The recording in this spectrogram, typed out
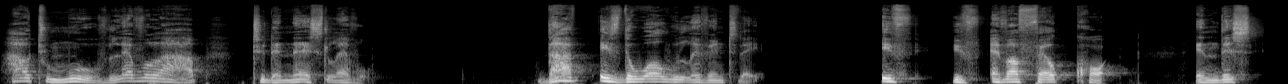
how to move, level up to the next level. That is the world we live in today. If you've ever felt caught in this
